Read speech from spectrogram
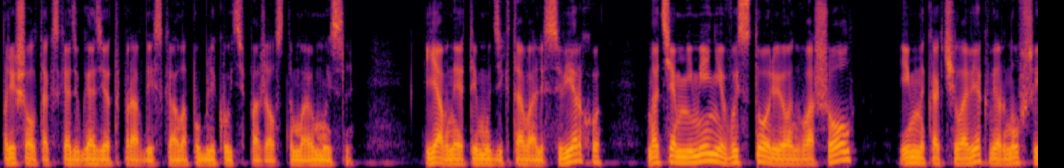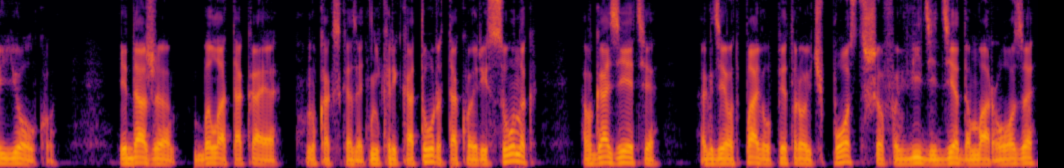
Пришел, так сказать, в газету «Правда» и сказал, опубликуйте, пожалуйста, мою мысль. Явно это ему диктовали сверху, но, тем не менее, в историю он вошел именно как человек, вернувший елку. И даже была такая, ну, как сказать, не карикатура, такой рисунок в газете, где вот Павел Петрович Постышев в виде Деда Мороза,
